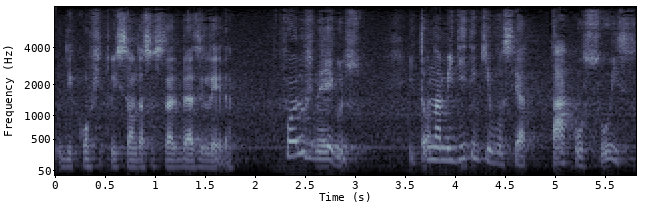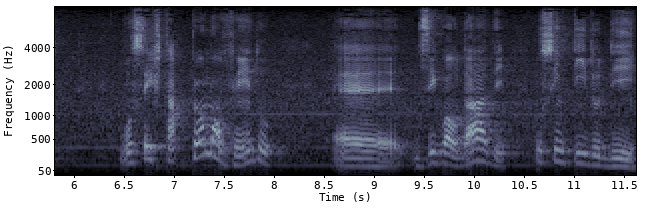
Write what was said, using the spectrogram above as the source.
de constituição da sociedade brasileira? Foram os negros. Então, na medida em que você ataca o SUS, você está promovendo é, desigualdade no sentido de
